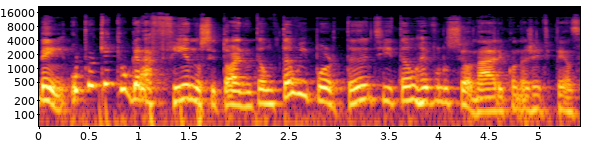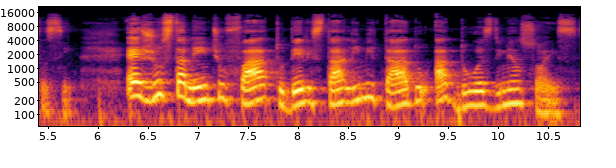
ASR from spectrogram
Bem, o porquê que o grafeno se torna então tão importante e tão revolucionário quando a gente pensa assim? É justamente o fato dele estar limitado a duas dimensões.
